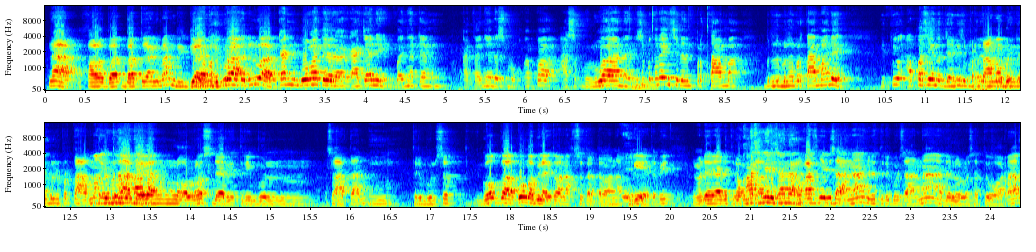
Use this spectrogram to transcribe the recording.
Nah kalau ba- batu yang di mana di Ya, dalam maksud di gua atau di luar Kan gua dari layar kaca nih, banyak yang katanya ada smoke apa asap duluan. Nah, itu sebenarnya insiden pertama, bener-bener pertama deh. Itu apa sih yang terjadi sebenarnya? pertama bener-bener pertama Bener-bener itu ada pertama. yang lolos dari tribun selatan Hmm. tribun sud gua gak gua nggak bilang itu anak sud atau anak Iya. G ya tapi memang dari ada tribun Lokasinya di sana. lokasinya di sana dari tribun sana ada lolos satu orang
